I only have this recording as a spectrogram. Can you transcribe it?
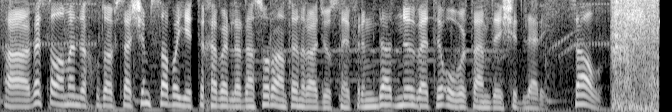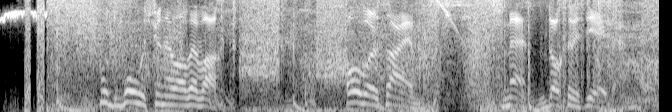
Və salam mən də xudafizləşim. Sabah 7 xəbərlərdən sonra Anten radiosunun efirində növbəti overtime-da eşidilərik. Sağ olun. Futbol üçün əlavə vaxt. Overtime. Mən Doktor Ziyədə.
